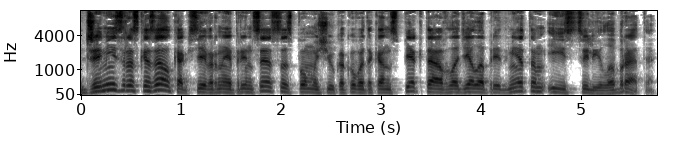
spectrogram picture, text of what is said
Джемис рассказал, как северная принцесса с помощью какого-то конспекта овладела предметом и исцелила брата.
